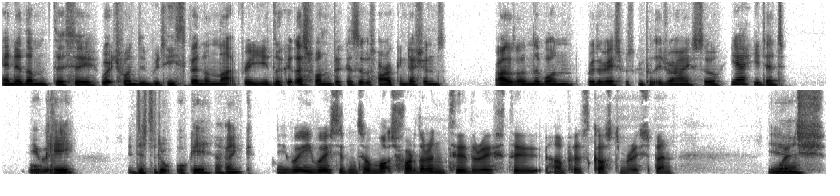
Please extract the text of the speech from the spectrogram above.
any of them to say which one did would he spin on lap three, you'd look at this one because it was hard conditions, rather than the one where the race was completely dry. So yeah, he did okay. Just did okay, I think. He he waited until much further into the race to have his customary spin, yeah. which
